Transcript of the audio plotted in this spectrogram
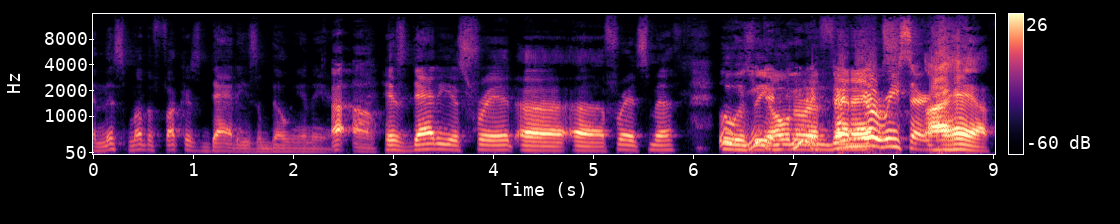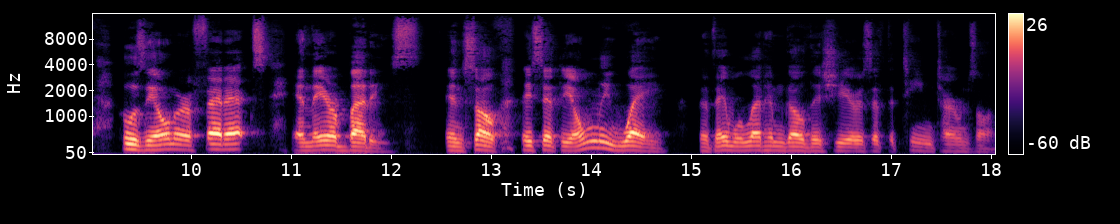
and this motherfucker's daddy's a billionaire. uh oh. His daddy is Fred uh, uh, Fred Smith, who is the owner of done your FedEx. research. I have. Who is the owner of FedEx, and they are buddies. And so they said the only way that they will let him go this year is if the team turns on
